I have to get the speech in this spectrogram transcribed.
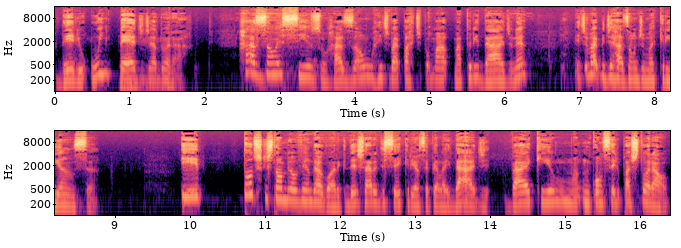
dele o impede de adorar. Razão é siso, razão a gente vai partir para uma maturidade, né? A gente vai pedir razão de uma criança. E todos que estão me ouvindo agora, que deixaram de ser criança pela idade, vai aqui um, um conselho pastoral.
